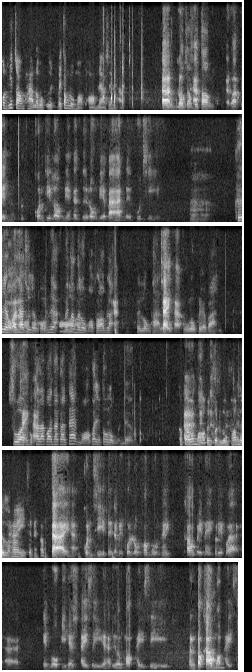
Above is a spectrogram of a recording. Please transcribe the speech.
คนที่จองผ่านระบบอื่น ไม่ต้องลงหมอพร้อมแล้วใช่ไหมครับอ่าลลงงจองครัไม่บต้อง แต่ว่าเป็นคนที่ลงเนี่ยก็คือโรงพยาบาลหรือผู้ฉีดอ่าคืออย่างเพราะปว่าระชาชนอย่างผมเนี่ยอ๋อไม่ต้องไปลงหมอพร้อมละไปลงผ่านใช่ครับของโรงพยาบาล ส่วนใช่ครับบุคลากรทางการแพทย์หมอก็ยังต้องลงเหมือนเดิม ก็แปลว่าหมอเป็นคนลงข้อมูลให้ใช่ไหมครับใช่ฮะคนฉีดเนี่ยจะเป็นคนลงข้อมูลให้เข้าไปในเขาเรียกว่าเอ่อ MOPHIC อะฮะหรือว่า MOP IC มันพอเข้า MOP IC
